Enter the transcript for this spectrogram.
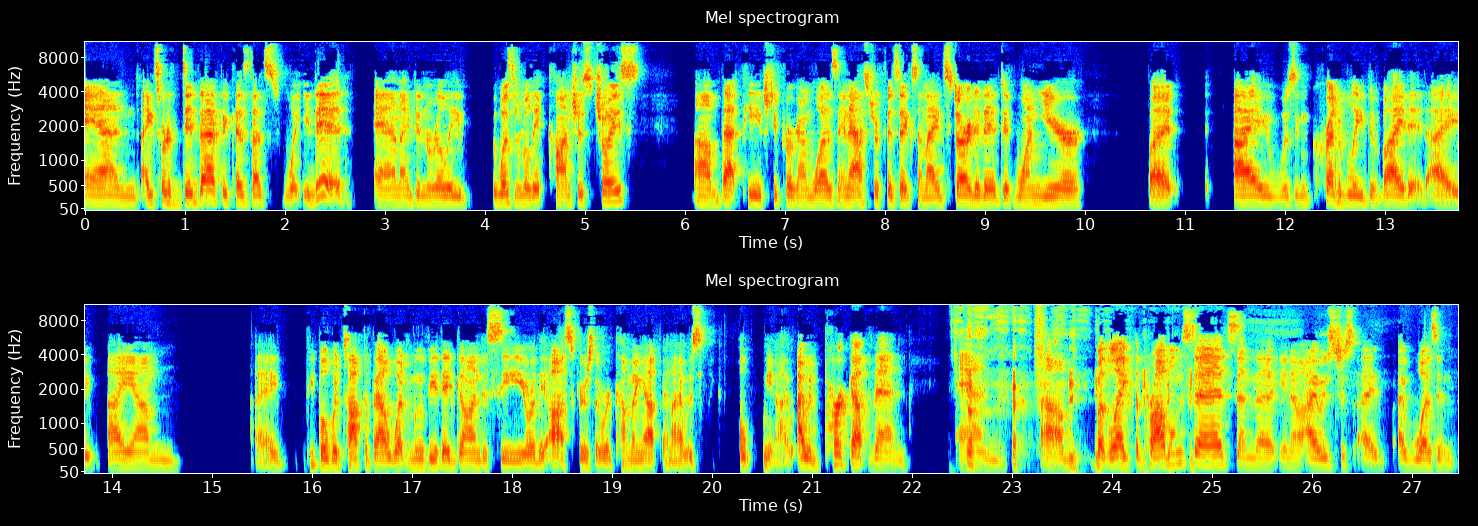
and I sort of did that because that's what you did. And I didn't really, it wasn't really a conscious choice. Um, that PhD program was in astrophysics, and I had started it, did one year, but I was incredibly divided. I, I, um, I, people would talk about what movie they'd gone to see or the Oscars that were coming up, and I was, oh, you know, I, I would perk up then. and um, but like the problem sets and the you know i was just i i wasn't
